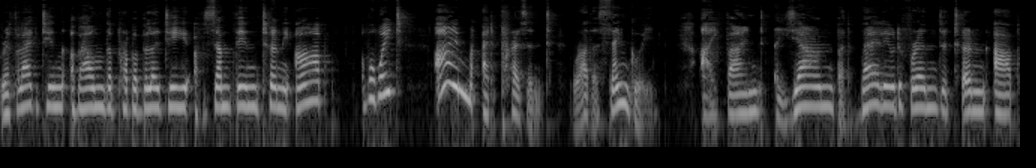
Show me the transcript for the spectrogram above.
reflecting upon the probability of something turning up, of which I am at present rather sanguine, I find a young but valued friend turn up,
